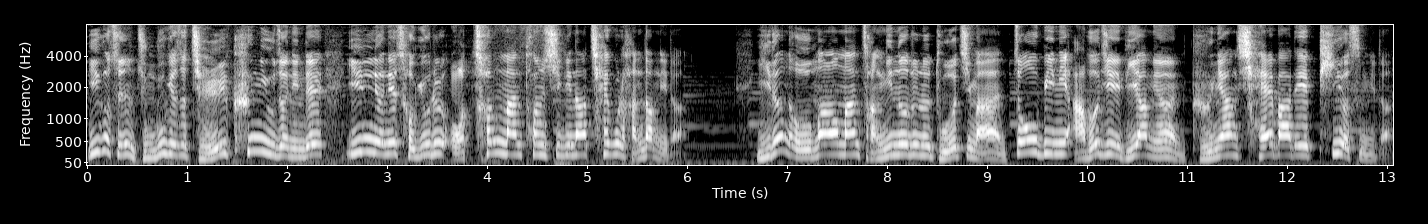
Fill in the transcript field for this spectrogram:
이것은 중국에서 제일 큰 유전인데 1년에 석유를 5천만 톤씩이나 채굴한답니다. 이런 어마어마한 장인어른을 두었지만 쪼빈이 아버지에 비하면 그냥 세 발의 피였습니다.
